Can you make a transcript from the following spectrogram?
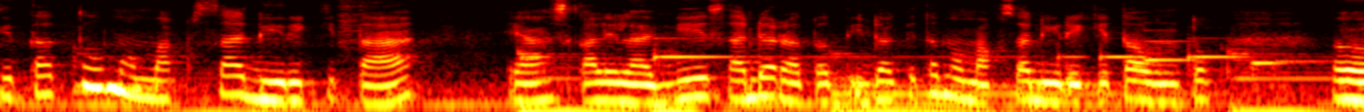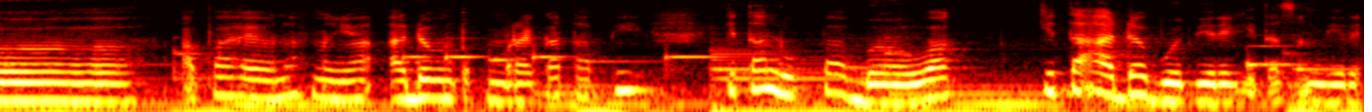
kita tuh memaksa diri kita ya sekali lagi sadar atau tidak kita memaksa diri kita untuk uh, apa ya namanya ada untuk mereka tapi kita lupa bahwa kita ada buat diri kita sendiri.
